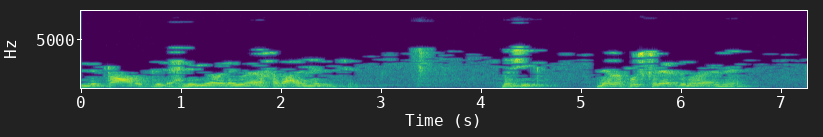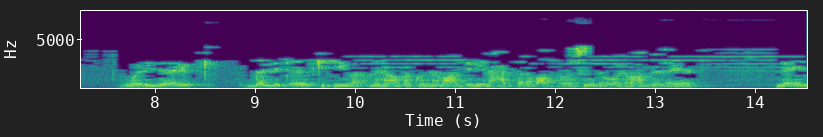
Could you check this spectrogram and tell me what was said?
اللي بتعرض للأهلية ولا يؤاخذ عليها الإنسان. ماشي؟ ده ما فيهوش خلاف بين العلماء. ولذلك دلت آيات كثيرة منها ما كنا معذبين حتى نبعث رسولا وغيرها من الآيات. لأن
